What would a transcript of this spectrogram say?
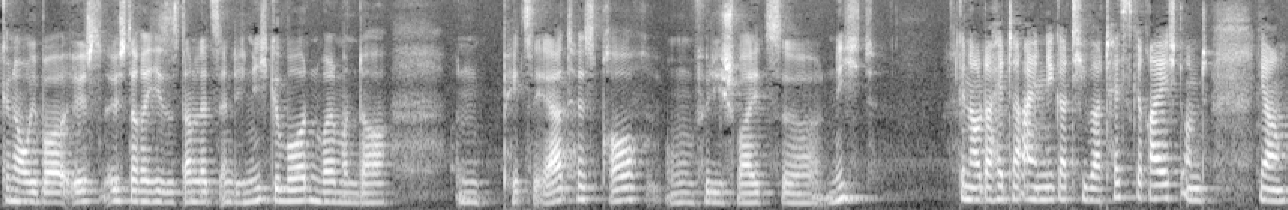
Genau, über Öst Österreich ist es dann letztendlich nicht geworden, weil man da einen PCR-Test braucht für die Schweiz äh, nicht. Genau, da hätte ein negativer Test gereicht und ja,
